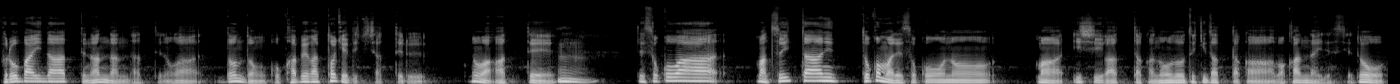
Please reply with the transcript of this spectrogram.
プロバイダーって何なんだっていうのが、どんどんこう壁が解けてきちゃってるのはあって、うん。で、そこは、まあ、ツイッターにどこまでそこの、まあ、意思があったか、能動的だったかはわかんないですけど、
